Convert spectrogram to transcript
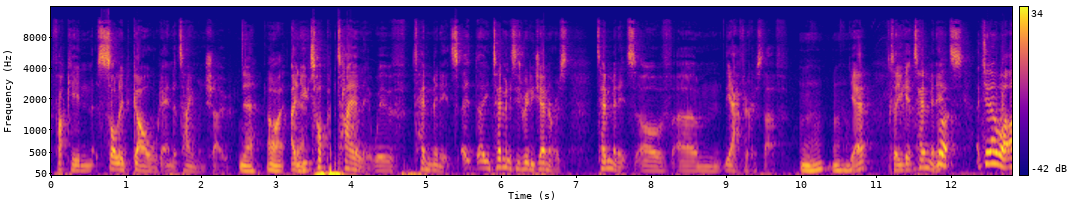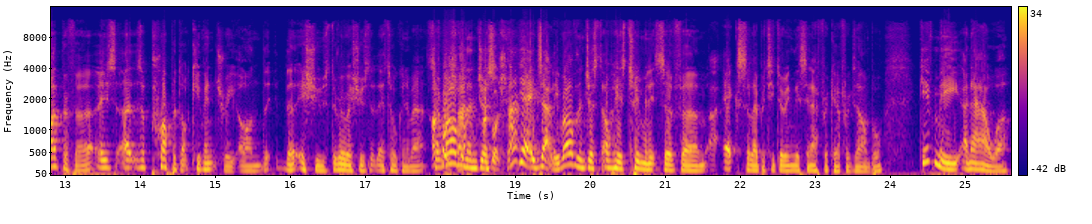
fucking solid gold entertainment show Yeah. All right. and yeah. you top and tail it with 10 minutes uh, uh, 10 minutes is really generous 10 minutes of um, the africa stuff mm-hmm, yeah so you get 10 Well, minutes do you know what I prefer is, uh, is a proper documentary on the, the issues, the real issues that they're talking about. So rather that. than just watch that. yeah, exactly. Rather than just oh, here's two minutes of um, X celebrity doing this in Africa, for example. Give me an hour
